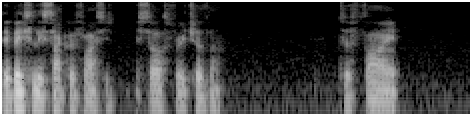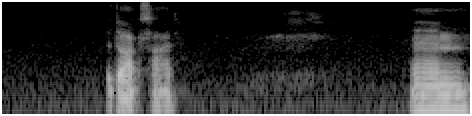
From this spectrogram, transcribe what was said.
they basically sacrifice themselves for each other to fight the dark side. Um,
